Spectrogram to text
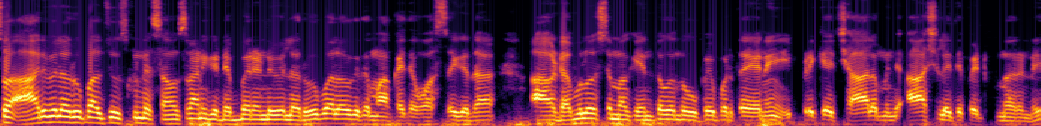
సో ఆరు వేల రూపాయలు చూసుకుంటే సంవత్సరానికి డెబ్బై రెండు వేల రూపాయలు అయితే మాకైతే వస్తాయి కదా. ఆ డబ్బులు వస్తే మాకు ఎంతో కొంత ఉపయోగపడతాయని ఇప్పటికే చాలా మంది ఆశలు అయితే పెట్టుకున్నారండి.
